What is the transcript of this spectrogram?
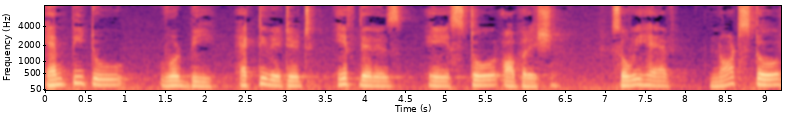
MP2 would be activated if there is a store operation. So we have not store,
